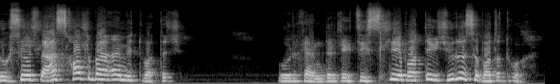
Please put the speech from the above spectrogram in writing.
төгсөөл ас хол байгаа мэт бодож өөрийнхөө амьдралыг зэслээ бодъё гэж юусоо боддоггүй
